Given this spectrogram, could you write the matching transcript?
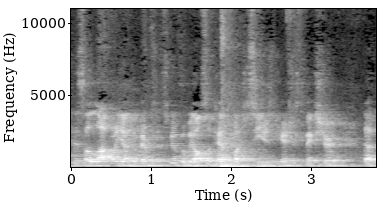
There's a lot more younger members in this group, but we also have a bunch of seniors in here just to make sure that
